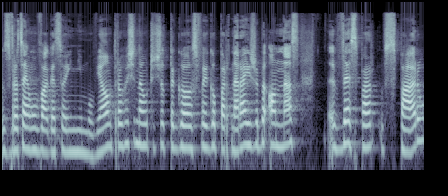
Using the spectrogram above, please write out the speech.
y, zwracają uwagę, co inni mówią. Trochę się nauczyć od tego swojego partnera i żeby on nas wesparł, wsparł E,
